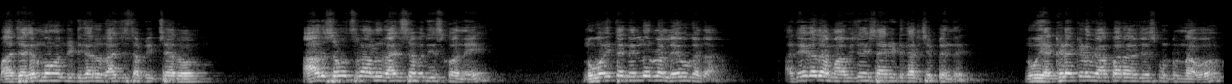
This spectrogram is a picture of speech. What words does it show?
మా జగన్మోహన్ రెడ్డి గారు రాజ్యసభ ఇచ్చారు. ఆరు సంవత్సరాలు రాజ్యసభ తీసుకొని నువ్వైతే నెల్లూరులో లేవు కదా. అదే కదా మా విజయసాయి రెడ్డి గారు చెప్పింది. నువ్వు ఎక్కడెక్కడ వ్యాపారాలు చేసుకుంటున్నావో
